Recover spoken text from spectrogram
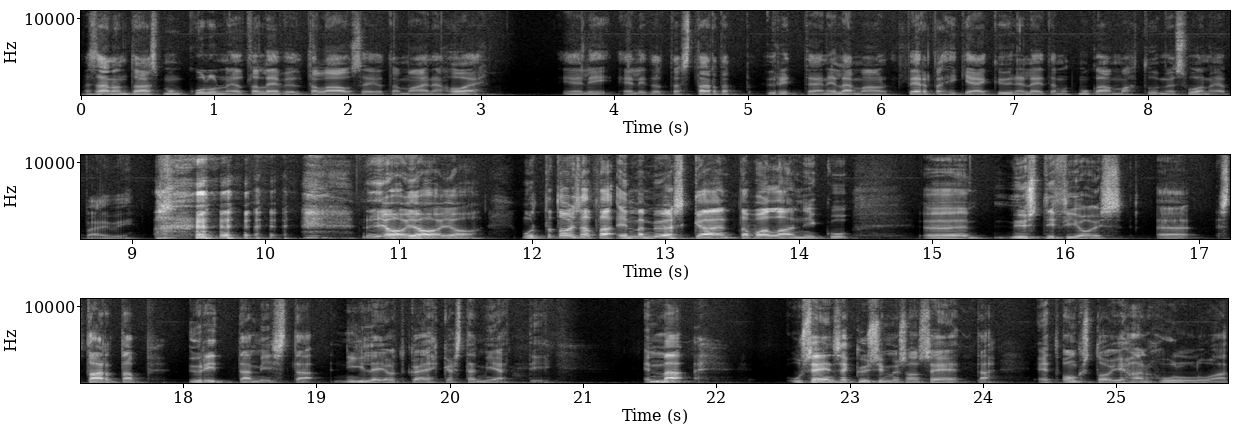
Mä sanon taas mun kuluneelta levyltä lause, jota mä aina hoe Eli, eli tota startup-yrittäjän elämä on vertahikeä ja kyyneleitä, mutta mukaan mahtuu myös huonoja päiviä. no joo, joo, joo. Mutta toisaalta en mä myöskään tavallaan niinku, ö, mystifioisi ö, startup-yrittämistä niille, jotka ehkä sitä miettii. En mä, usein se kysymys on se, että et onko toi ihan hullua,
